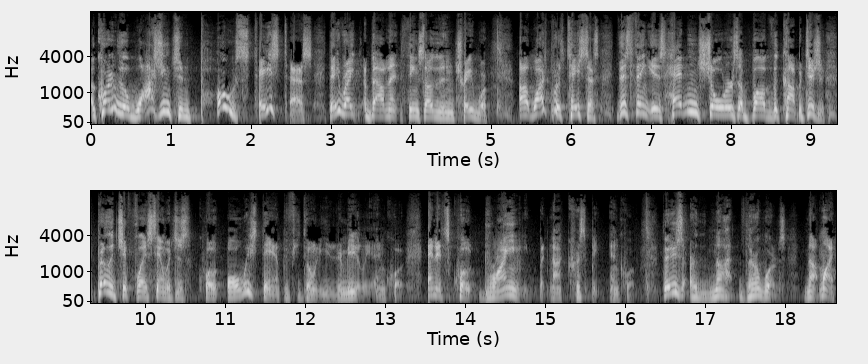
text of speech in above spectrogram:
According to the Washington Post taste test, they write about things other than trade war. Uh, Washington Post taste test, this thing is head and shoulders above the competition. Apparently, Chick fil A sandwiches, quote, always damp if you don't eat it immediately, end quote. And it's, quote, briny, but not crispy, end quote. These are not their words, not mine.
